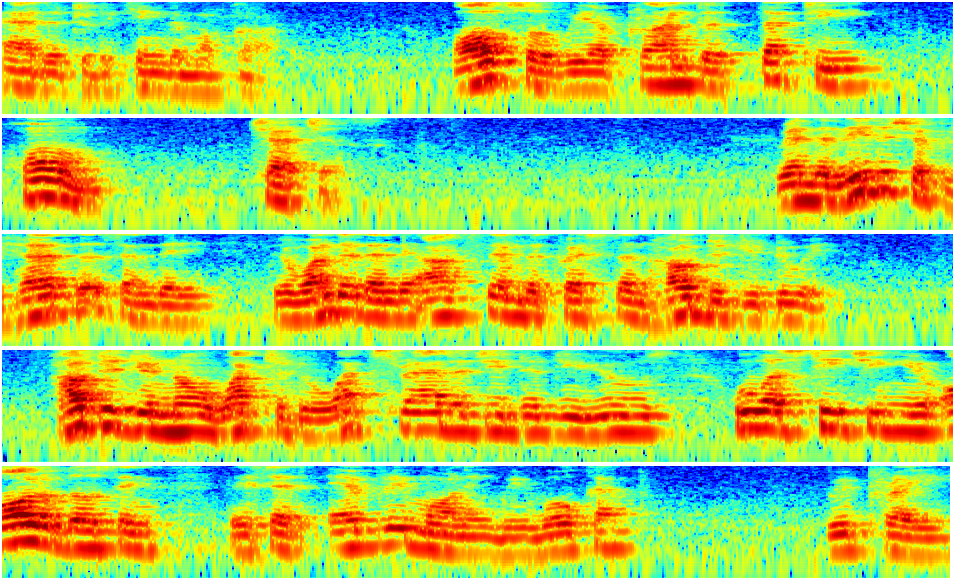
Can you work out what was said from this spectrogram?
added to the kingdom of God. Also, we have planted 30 home churches. When the leadership heard this and they, they wondered and they asked them the question, How did you do it? How did you know what to do? What strategy did you use? who was teaching you, all of those things. They said every morning we woke up, we prayed,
